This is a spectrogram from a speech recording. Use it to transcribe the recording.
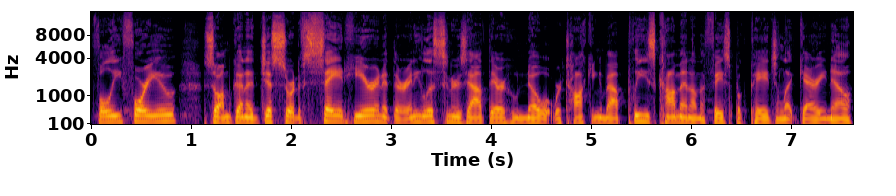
fully for you. So I'm going to just sort of say it here. And if there are any listeners out there who know what we're talking about, please comment on the Facebook page and let Gary know.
